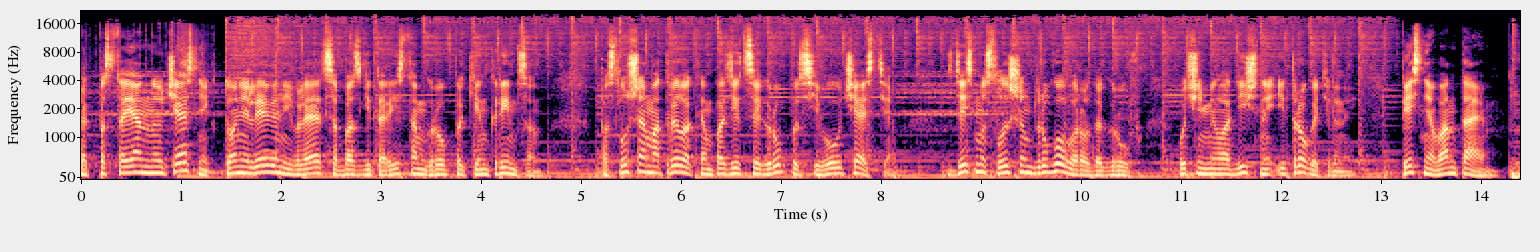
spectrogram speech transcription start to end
Как постоянный участник, Тони Левин является бас-гитаристом группы King Crimson. Послушаем отрывок композиции группы с его участием. Здесь мы слышим другого рода грув, очень мелодичный и трогательный. Песня One Time.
